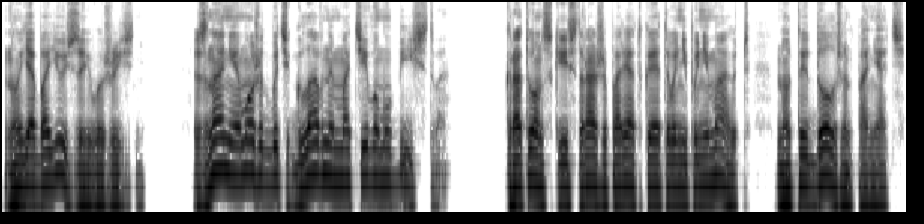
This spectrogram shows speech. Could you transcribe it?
но я боюсь за его жизнь. Знание может быть главным мотивом убийства. Кротонские стражи порядка этого не понимают, но ты должен понять,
